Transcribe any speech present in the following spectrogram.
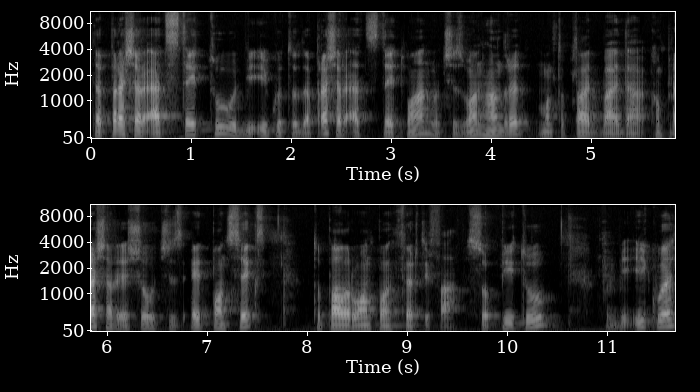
the pressure at state 2 would be equal to the pressure at state 1, which is 100 multiplied by the compression ratio, which is 8.6 to power 1.35. So P2 will be equal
